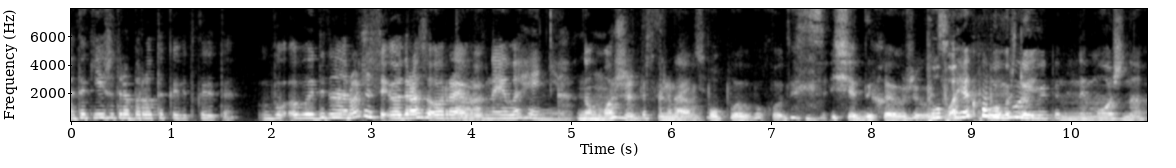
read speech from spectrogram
А так їй же треба ротики відкрити. В- Дитина народжується і одразу оре, бо в неї легені. Ну, може, дитина попою виходить і ще дихає. Попа, а як попу можна вийти? Не можна.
